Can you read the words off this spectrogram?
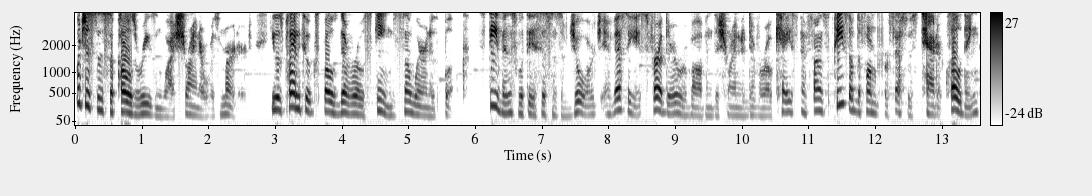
which is the supposed reason why Schreiner was murdered. He was planning to expose Devereaux's schemes somewhere in his book. Stevens, with the assistance of George, investigates further revolving the Schreiner Devereaux case and finds a piece of the former professor's tattered clothing,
